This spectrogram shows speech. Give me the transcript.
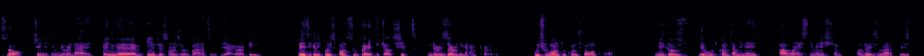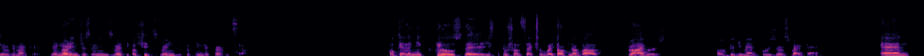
So changes in the, in the interest on reserve balances, the IRB, basically corresponds to vertical shifts in the reserve demand curve, which we want to control for because they would contaminate our estimation of the reserve demand curve. We are not interested in these vertical shifts, we're interested in the curve itself. Okay, let me close the institutional section by talking about drivers of the demand for reserves by banks. And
